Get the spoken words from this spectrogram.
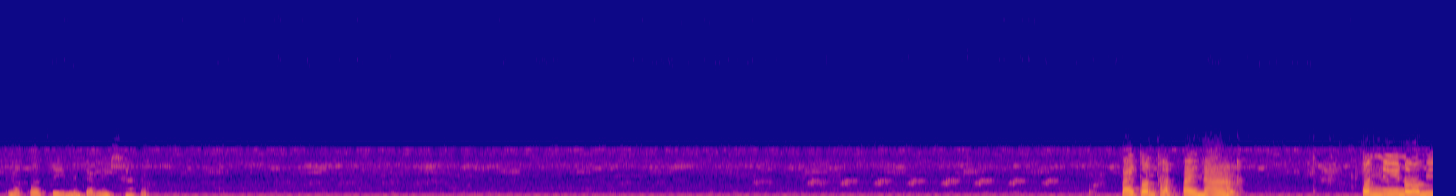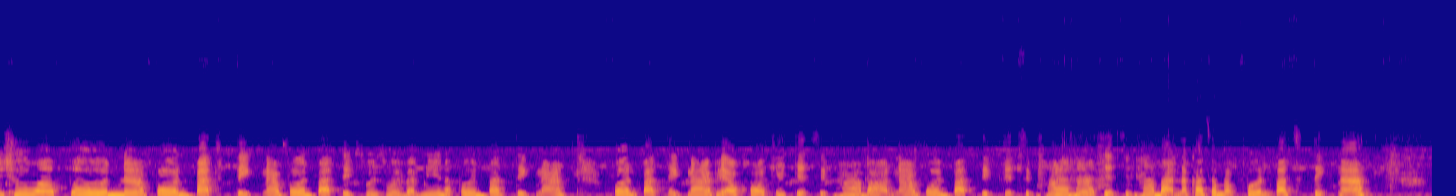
อยากว่าสีมันจะไม่ชัดอะไปต้นถัดไปนะ ต้นนี้เนาะมีชื่อว่าเฟิร์นนะ เฟิร์นพลาสติกนะ เฟิร์นพลาสติกสวยๆแบบนี้นะ เฟิร์นพลาสติกนะ เฟิร์นพลาสติกนะพี่เอาขอที่ 75 บาทนะ เฟิร์นพลาสติก 75 นะ 75 บาทนะคะสำหรับเฟิร์นพลาสติกนะ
